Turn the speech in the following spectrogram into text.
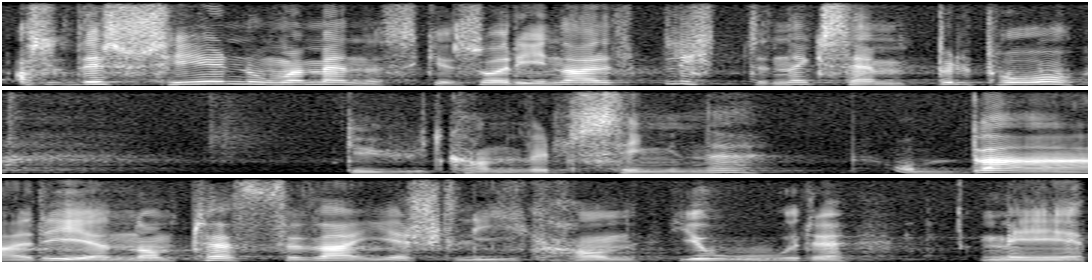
Altså, det skjer noe med mennesker. Så Rina er et lyttende eksempel på Gud kan velsigne og bære gjennom tøffe veier, slik han gjorde med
